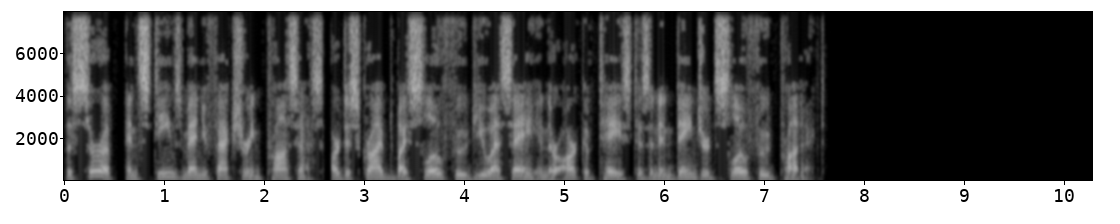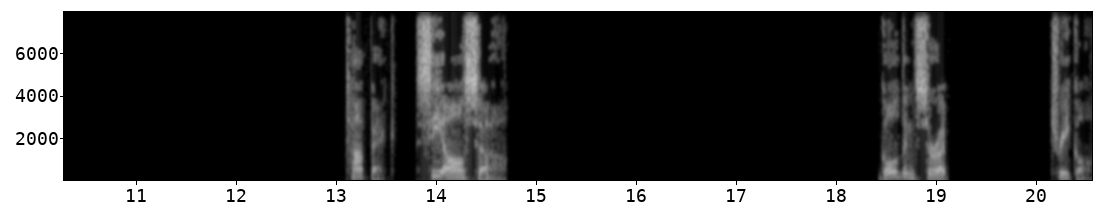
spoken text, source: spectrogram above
The syrup, and Steen's manufacturing process, are described by Slow Food USA in their Ark of Taste as an endangered slow food product. See also. Golden syrup. Treacle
